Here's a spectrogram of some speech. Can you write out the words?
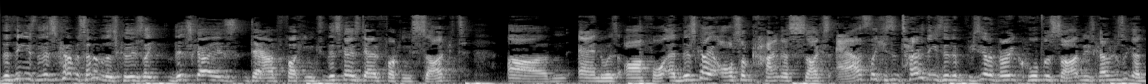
the thing is, that this is kind of a sentiment of this because it's like this guy's dad fucking this guy's dad fucking sucked. Um, and was awful. And this guy also kind of sucks ass. Like his entire thing he's got a very cool facade, and he's kind of just like a,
